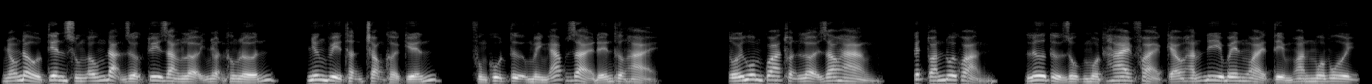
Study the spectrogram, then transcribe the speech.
Nhóm đầu tiên súng ống đạn dược tuy rằng lợi nhuận không lớn, nhưng vì thận trọng khởi kiến, Phùng Cụ tự mình áp giải đến Thượng Hải. Tối hôm qua thuận lợi giao hàng, kết toán đuôi khoản, Lư Tử Dục một hai phải kéo hắn đi bên ngoài tìm hoan mua vui.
